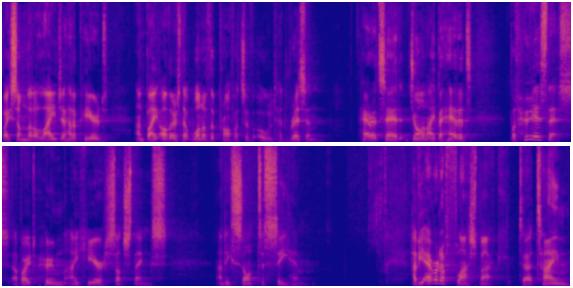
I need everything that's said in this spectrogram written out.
by some that Elijah had appeared, and by others that one of the prophets of old had risen. Herod said, John I beheaded, but who is this about whom I hear such things? And he sought to see him. Have you ever had a flashback to a time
